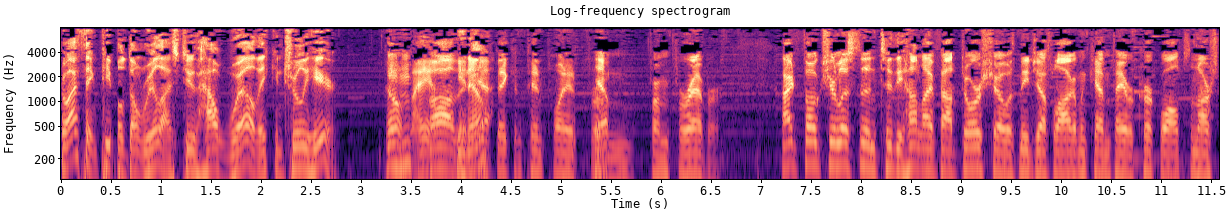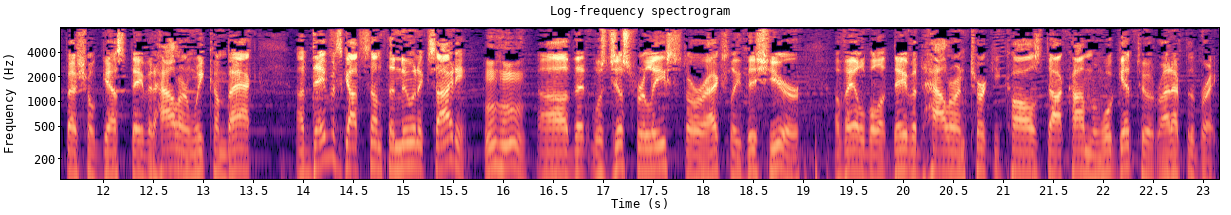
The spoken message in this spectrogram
Well, I think people don't realize too how well they can truly hear. Oh Mhm. man. Oh, they, You know? yeah, they can pinpoint it from from forever. All right, folks, you're listening to the Hunt Life Outdoor Show with me, Jeff Loggeman, Kevin Favor, Kirk Waltz, and our special guest, David Halloran. And we come back. Uh, David's got something new and exciting Mm-hmm. uh, that was just released, or actually this year, available at davidhalloranturkeycalls.com, and we'll get to it right after the break.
